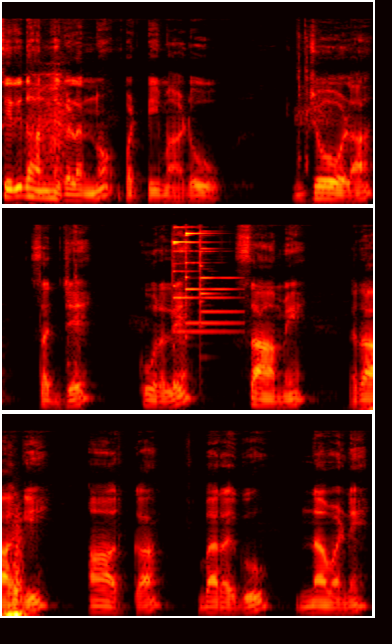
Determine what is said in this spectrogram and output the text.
ಸಿರಿಧಾನ್ಯಗಳನ್ನು ಪಟ್ಟಿ ಮಾಡು. ಜೋಳ, ಸಜ್ಜೆ ಕೂರಲೆ, ಸಾಮೆ, ರಾಗಿ, ಆರ್ಕ, ಬರಗು, ನವಣೆ,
